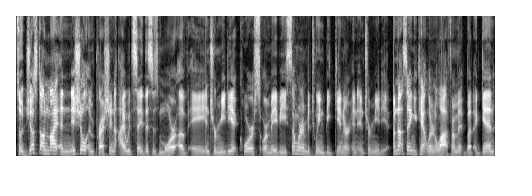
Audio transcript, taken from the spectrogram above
So just on my initial impression, I would say this is more of a intermediate course or maybe somewhere in between beginner and intermediate. I'm not saying you can't learn a lot from it, but again,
